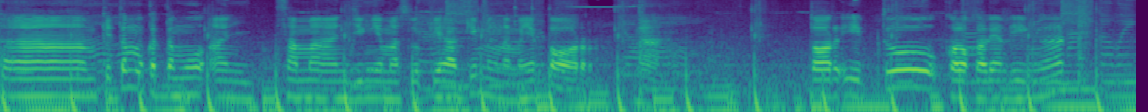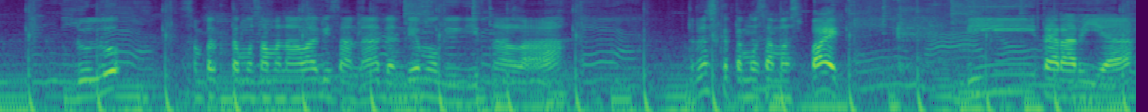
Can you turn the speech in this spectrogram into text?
em, kita mau ketemu an- sama anjingnya Mas Luki Hakim yang namanya Thor. Nah, Thor itu kalau kalian ingat dulu sempat ketemu sama Nala di sana dan dia mau gigit Nala. Terus ketemu sama Spike di Terraria,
